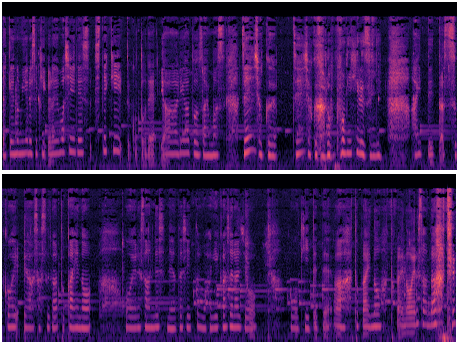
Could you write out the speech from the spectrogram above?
夜景の見える席羨ましいです。素敵。ということでいやありがとうございます。前職前職が六本木ヒルズに入っていたすごいいやさすが都会の OL さんですね。私いつもハギカスラジオこう聞いててあー都会の都会の OL さんだって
